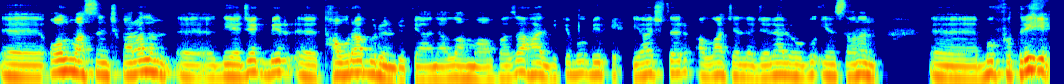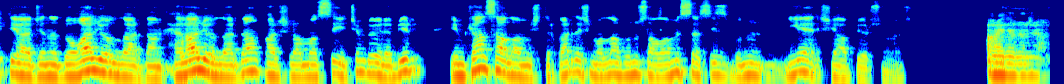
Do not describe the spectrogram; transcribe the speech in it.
e, olmasın çıkaralım e, diyecek bir e, tavra büründük yani Allah muhafaza. Halbuki bu bir ihtiyaçtır. Allah Celle Celaluhu bu insanın e, bu fıtri ihtiyacını doğal yollardan, helal yollardan karşılaması için böyle bir imkan sağlamıştır. Kardeşim Allah bunu sağlamışsa siz bunu niye şey yapıyorsunuz? Aynen hocam.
